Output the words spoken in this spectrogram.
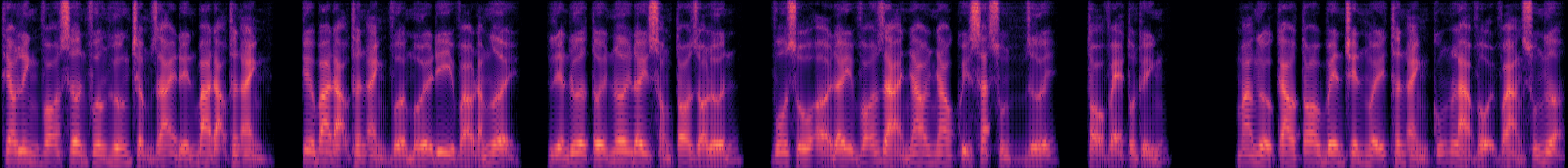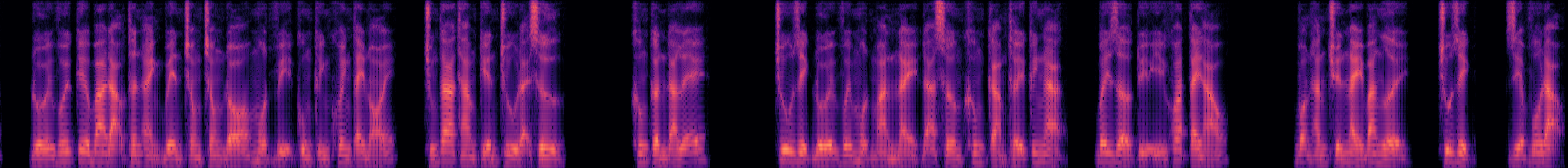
theo linh võ sơn phương hướng chậm rãi đến ba đạo thân ảnh, kia ba đạo thân ảnh vừa mới đi vào đám người, liền đưa tới nơi đây sóng to gió lớn, vô số ở đây võ giả nhao nhao quỳ sát xuống dưới, tỏ vẻ tôn kính mà ngựa cao to bên trên mấy thân ảnh cũng là vội vàng xuống ngựa, đối với kia ba đạo thân ảnh bên trong trong đó một vị cung kính khoanh tay nói, chúng ta tham kiến chu đại sư. Không cần đa lễ. Chu dịch đối với một màn này đã sớm không cảm thấy kinh ngạc, bây giờ tùy ý khoát tay áo. Bọn hắn chuyến này ba người, chu dịch, diệp vô đạo,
